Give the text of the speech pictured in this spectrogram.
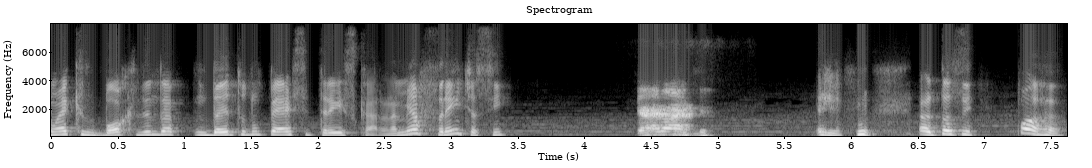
um Xbox dentro, do, dentro do PS3, cara. Na minha frente, assim. Caraca! eu tô assim, porra.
